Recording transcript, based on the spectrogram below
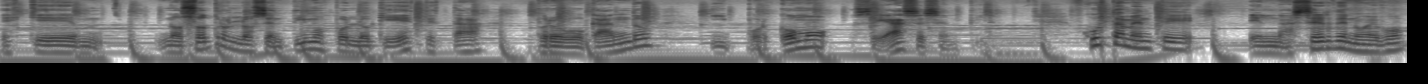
es que mm, nosotros lo sentimos por lo que éste está provocando y por cómo se hace sentir. Justamente el nacer de nuevo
